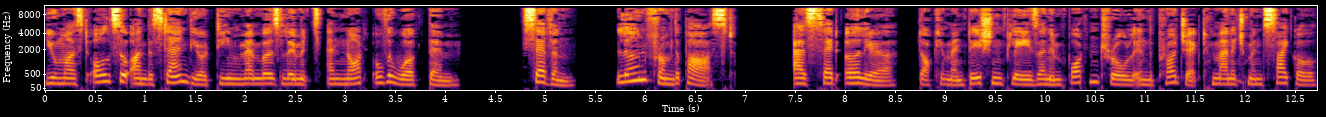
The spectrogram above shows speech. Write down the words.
you must also understand your team members' limits and not overwork them. 7. Learn from the past. As said earlier, documentation plays an important role in the project management cycle.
